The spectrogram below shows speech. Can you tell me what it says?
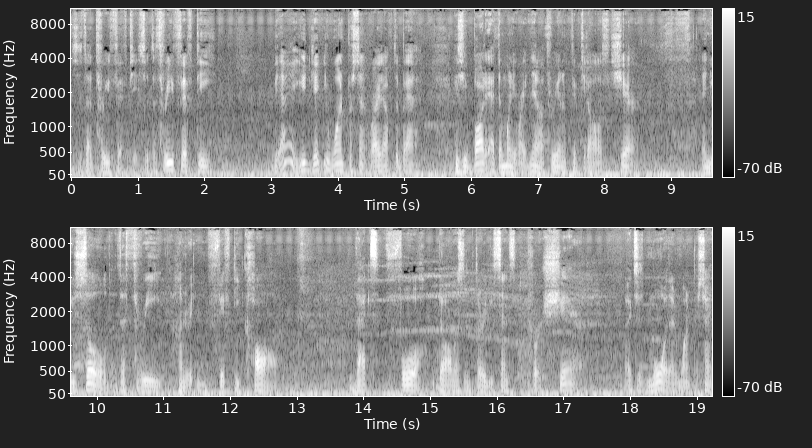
so it's at 350. So the 350, yeah, you'd get your 1% right off the bat. Because you bought it at the money right now, $350 a share. And you sold the 350 call. That's $4.30 per share. which is more than 1%,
